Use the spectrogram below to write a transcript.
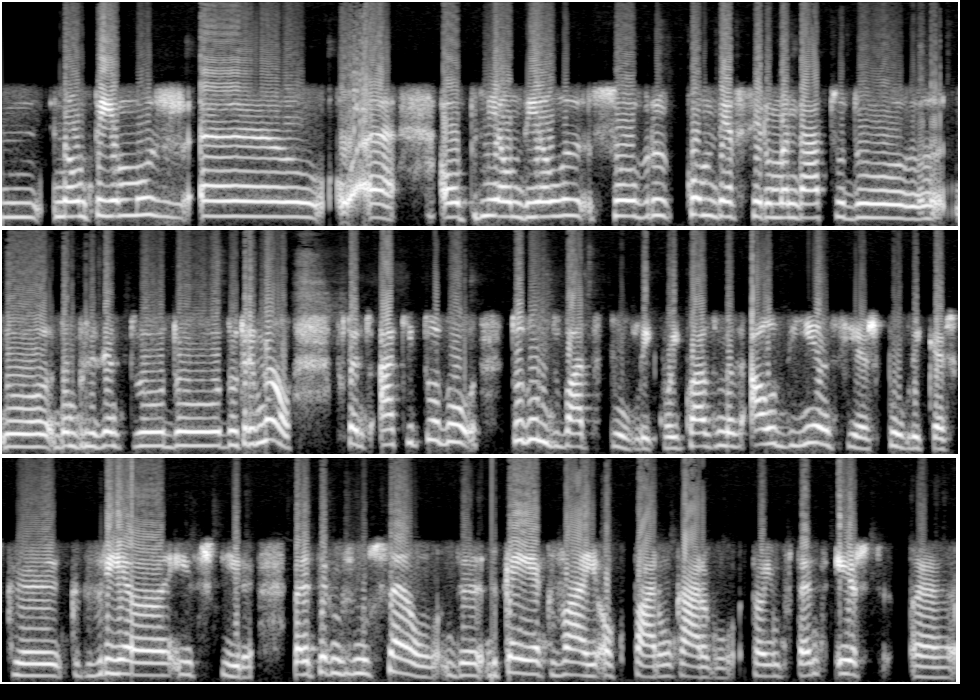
um, não temos a, a opinião dele sobre como deve ser uma mandato do, do, de um presidente do, do, do, Tribunal. Portanto, há aqui todo, todo um debate público e quase umas audiências públicas que, que deveriam existir para termos noção de, de, quem é que vai ocupar um cargo tão importante, este uh,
